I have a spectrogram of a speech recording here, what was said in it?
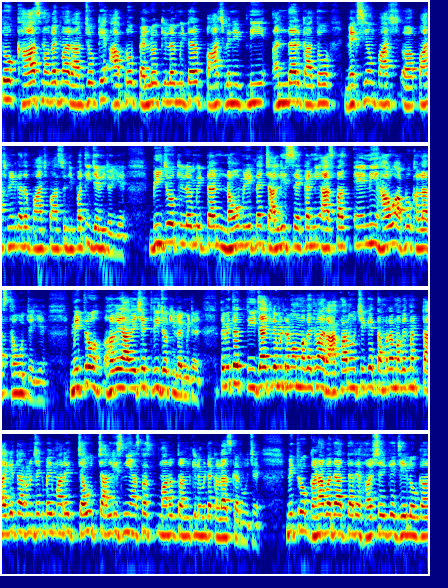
તો ખાસ મગજમાં રાખજો કે આપણો પહેલો કિલોમીટર પાંચ મિનિટની અંદર કાં તો મેક્સિમમ પાંચ પાંચ મિનિટ કાં તો પાંચ પાંચ સુધી પતી જવી જોઈએ. બીજો કિલોમીટર નવ મિનિટ ને ચાલીસ સેકન્ડની આસપાસ એની હાવ આપણું ખલાસ થવું જોઈએ. મિત્રો, હવે આવે છે ત્રીજો કિલોમીટર. તો મિત્રો, ત્રીજા કિલોમીટરમાં મગજમાં રાખવાનું છે કે તમારા મગજમાં ટાર્ગેટ રાખવાનું છે કે ભાઈ મારે ચૌદ, ચાલીસની આસપાસ મારું ત્રણ કિલોમીટર ખલાસ કરવું છે. મિત્રો, ઘણા બધા અત્યારે હશે કે જે લોકો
